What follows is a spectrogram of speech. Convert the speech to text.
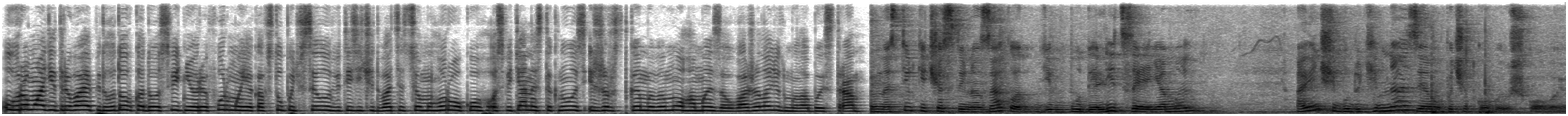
У громаді триває підготовка до освітньої реформи, яка вступить в силу 2027 року. Освітяни стикнулись із жорсткими вимогами, зауважила Людмила Бистра. У нас тільки частина закладів буде ліцеями, а інші будуть гімназіями, початковою школою.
